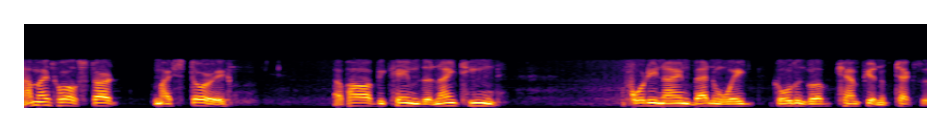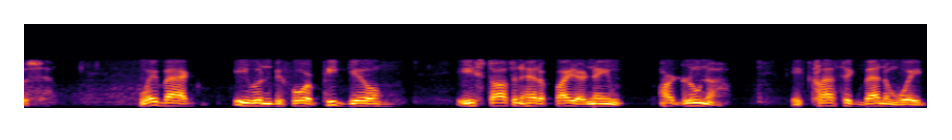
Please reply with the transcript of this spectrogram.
I might as well start my story of how I became the 1949 bantamweight Golden Glove champion of Texas. Way back, even before Pete Gill, East Austin had a fighter named Art Luna, a classic bantamweight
